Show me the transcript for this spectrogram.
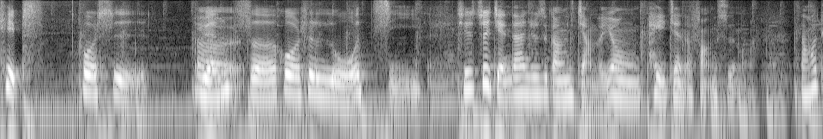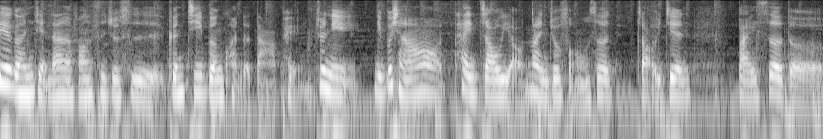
tips，或是？原则或者是逻辑，其实最简单就是刚刚讲的用配件的方式嘛。然后第二个很简单的方式就是跟基本款的搭配，就你你不想要太招摇，那你就粉红色找一件白色的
